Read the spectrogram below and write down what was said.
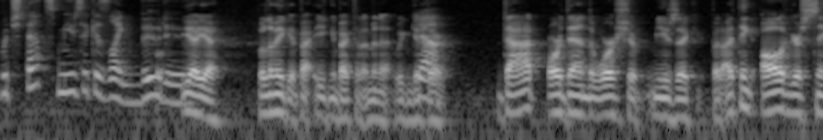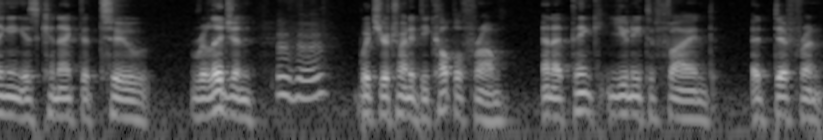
which that's music is like voodoo Yeah, yeah. But let me get back. You can get back to that in a minute. We can get Yeah. there. That or then the worship music. But I think all of your singing is connected to religion, Mm-hmm. which you're trying to decouple from. And I think you need to find a different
